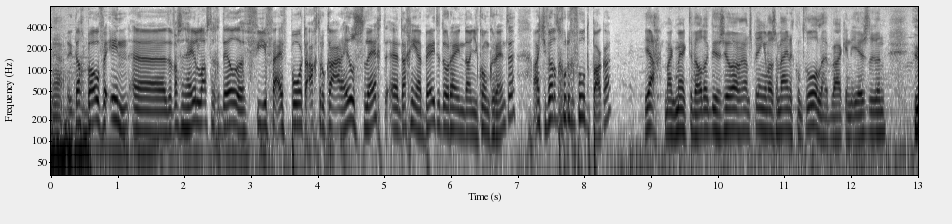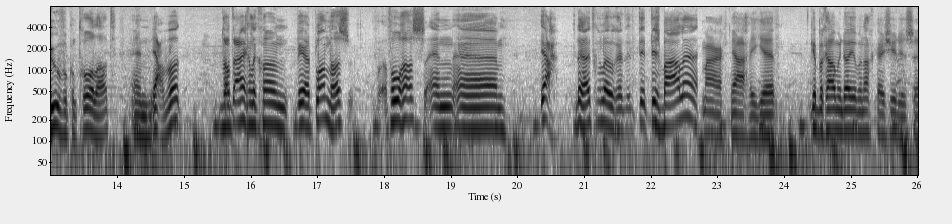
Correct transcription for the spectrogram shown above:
Ja. Ik dacht bovenin, uh, dat was een heel lastig deel. Vier, vijf poorten achter elkaar, heel slecht. Uh, daar ging jij beter doorheen dan je concurrenten. Had je wel het goede gevoel te pakken? Ja, maar ik merkte wel dat ik dus heel erg aan het springen was en weinig controle heb. Waar ik in de eerste run heel veel controle had. En ja, wat, wat eigenlijk gewoon weer het plan was. Vol gas en uh, ja, eruit gevlogen. Het is balen, maar ja, weet je... Ik heb een gouden medaille op een nachtkastje, dus... Uh,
